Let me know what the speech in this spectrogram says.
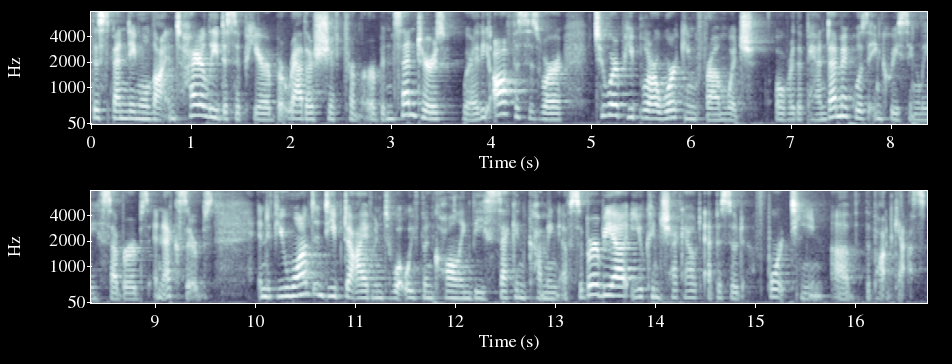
the spending will not entirely disappear, but rather shift from urban centers, where the offices were, to where people are working from, which over the pandemic was increasingly suburbs and exurbs. And if you want a deep dive into what we've been calling the second coming of suburbia, you can check out episode 14 of the podcast.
